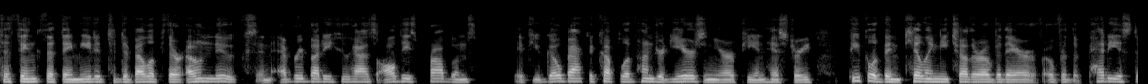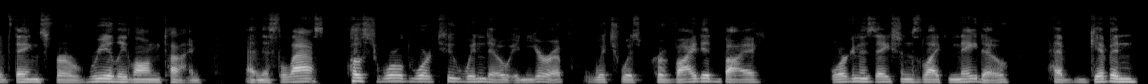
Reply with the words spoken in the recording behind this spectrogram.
to think that they needed to develop their own nukes and everybody who has all these problems if you go back a couple of hundred years in european history people have been killing each other over there over the pettiest of things for a really long time and this last post world war ii window in europe which was provided by organizations like nato have given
